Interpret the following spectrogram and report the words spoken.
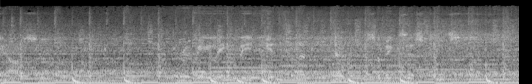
chaos, revealing the infinite depths of existence.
